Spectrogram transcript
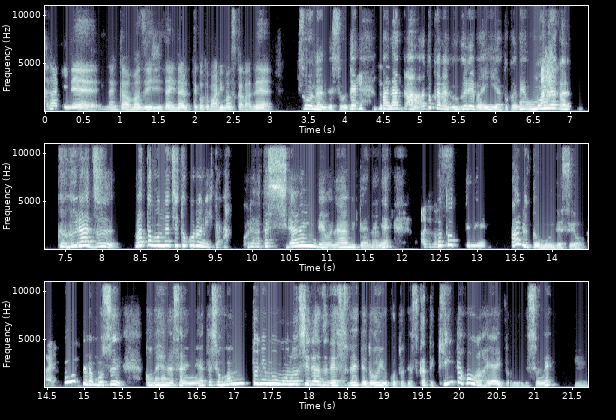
さらにね、なんかまずい時代になるってこともありますからね。そうなんですよ。で、まあなんか、後からググればいいやとかね、思いながら、ググらず、また同じところに来て、あ、これ私知らないんだよな、みたいなね、ことってね、あると思うんですよ。はい。だったらもうす、ごめんなさいね。私本当にもう物知らずで、それってどういうことですかって聞いた方が早いと思うんですよね。うん、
